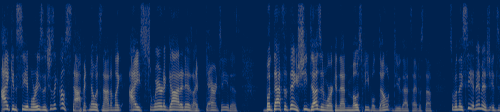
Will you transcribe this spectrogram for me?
I can see it more easily. She's like, oh, stop it. No, it's not. I'm like, I swear to God it is. I guarantee it is. But that's the thing. She doesn't work in that. Most people don't do that type of stuff. So when they see an image, it's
